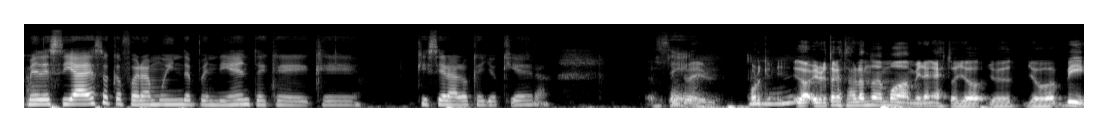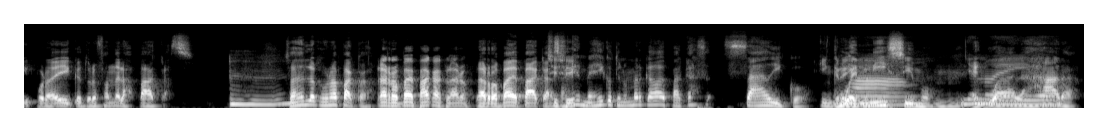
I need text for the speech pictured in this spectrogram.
me decía eso, que fuera muy independiente, que, que quisiera lo que yo quiera. Eso es Sí. increíble. Porque Ujú. y ahorita que estás hablando de moda, miren esto, yo, yo, yo vi por ahí que tú eres fan de las pacas. Ujú. ¿Sabes lo que es una paca? La ropa de paca, claro. La ropa de pacas. Sí, ¿Sabes sí. que en México tiene un mercado de pacas sádico. Increíble. Buenísimo. Ujú. Yo en no. Guadalajara.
